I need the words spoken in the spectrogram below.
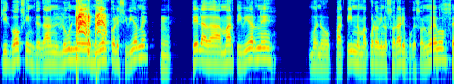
kickboxing te dan lunes, miércoles y viernes. Tela da martes y viernes. Bueno, patín, no me acuerdo bien los horarios porque son nuevos. Sí.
